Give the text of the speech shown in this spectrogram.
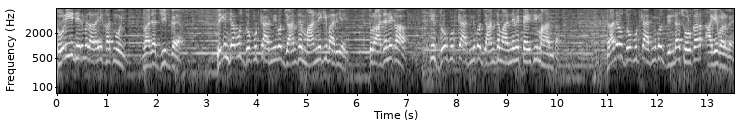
थोड़ी ही देर में लड़ाई खत्म हुई। राजा जीत गया। लेकिन जब उस दो फुट के आदमी को जान से मारने की बारी आई तो राजा ने कहा कि इस दो फुट के आदमी को जान से मारने में कैसी महानता राजा उस दो फुट के आदमी को ज़िंदा छोड़कर आगे बढ़ गया।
